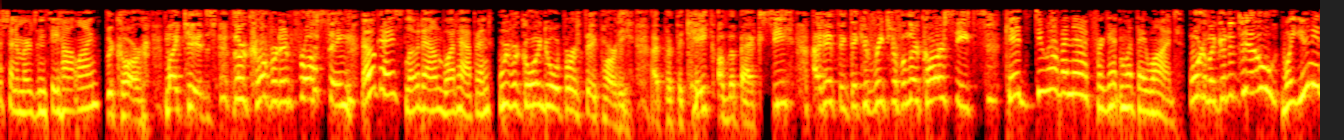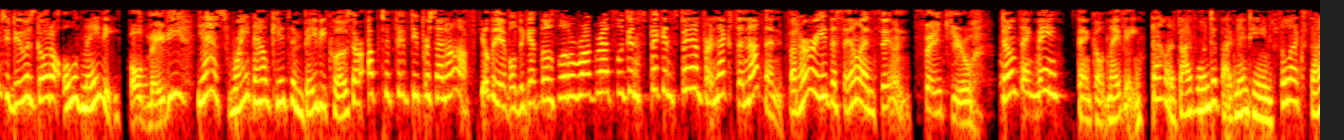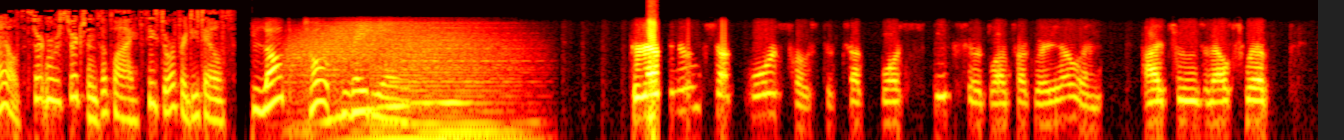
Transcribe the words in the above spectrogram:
Passion Emergency Hotline. The car, my kids, they're covered in frosting. Okay, slow down. What happened? We were going to a birthday party. I put the cake on the back seat. I didn't think they could reach it from their car seats. Kids do have a knack for getting what they want. What am I going to do? What you need to do is go to Old Navy. Old Navy? Yes, right now kids in baby clothes are up to 50% off. You'll be able to get those little rugrats looking spick and span for next to nothing. But hurry, the sale ends soon. Thank you. Don't thank me. Thank Old Navy. Valid 5-1 to 519. Select styles. Certain restrictions apply. See store for details. Blog Talk Radio. Good afternoon. Chuck Morse, host of Chuck Morse Speaks here at Blog Talk Radio and iTunes and elsewhere.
